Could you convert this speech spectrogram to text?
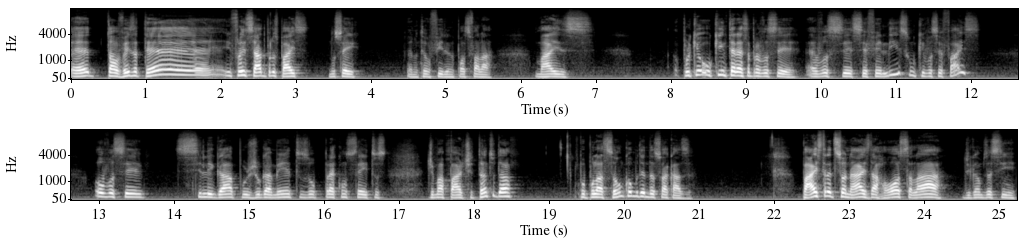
é talvez até influenciado pelos pais. Não sei. Eu não tenho filho, não posso falar. Mas porque o que interessa para você é você ser feliz com o que você faz ou você se ligar por julgamentos ou preconceitos de uma parte tanto da população como dentro da sua casa. Pais tradicionais da roça lá, digamos assim,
